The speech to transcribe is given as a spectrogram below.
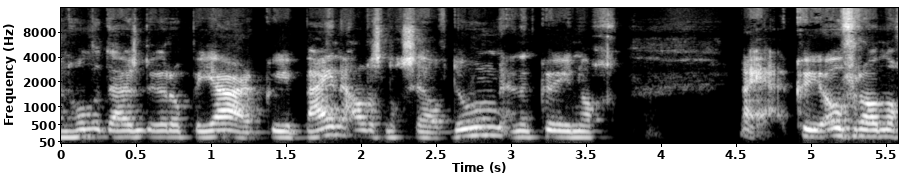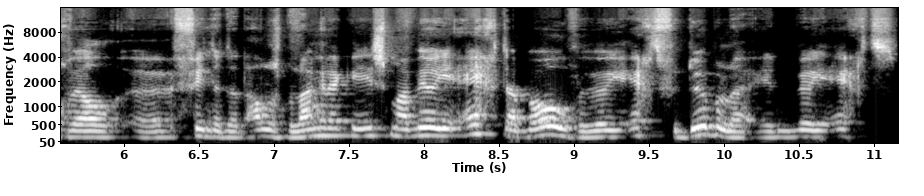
80.000, 100.000 euro per jaar kun je bijna alles nog zelf doen. En dan kun je nog, nou ja, kun je overal nog wel uh, vinden dat alles belangrijk is. Maar wil je echt daarboven, wil je echt verdubbelen en wil je echt,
